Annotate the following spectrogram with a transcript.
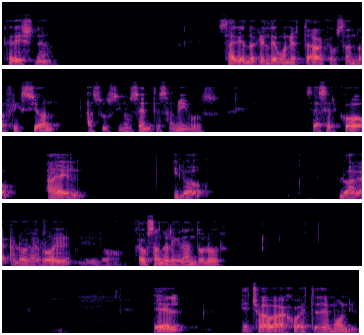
Krishna, sabiendo que el demonio estaba causando aflicción a sus inocentes amigos, se acercó a él y lo, lo, agarró y lo, causándole gran dolor. Él echó abajo a este demonio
